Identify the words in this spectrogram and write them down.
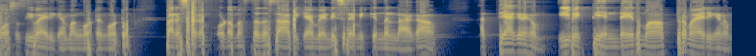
പോസിറ്റീവ് ആയിരിക്കാം. അങ്ങോട്ടും ഇങ്ങോട്ടും പരസ്പരം ഉടമസ്ഥത സ്ഥാപിക്കാൻ വേണ്ടി ശ്രമിക്കുന്നുണ്ടാകാം. അത്യാഗ്രഹം ഈ വ്യക്തി എന്റേത് മാത്രമായിരിക്കണം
